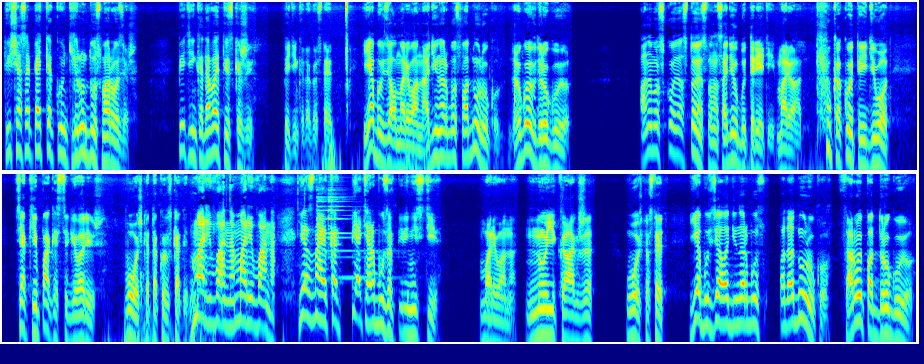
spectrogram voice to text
Ты сейчас опять какую-нибудь ерунду сморозишь. Петенька, давай ты скажи. Петенька такой стоит. Я бы взял, Марья Ивановна, один арбуз в одну руку, другой в другую. А на мужское достоинство насадил бы третий, Марья Ивановна. Фу, какой ты идиот. Всякие пакости говоришь. Вовочка такой вскакивает. Марья Ивановна, Марья Ивановна, я знаю, как пять арбузов перенести. Марья Ивановна, ну и как же? Вовочка стоит. Я бы взял один арбуз под одну руку, второй под другую.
